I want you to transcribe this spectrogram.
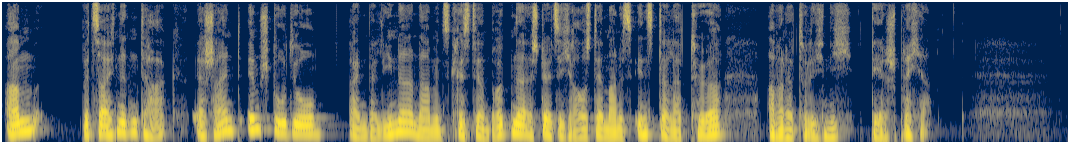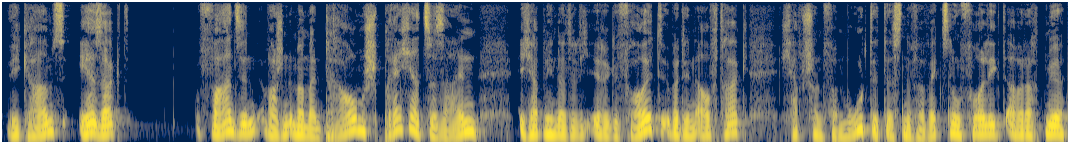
Am bezeichneten Tag erscheint im Studio ein Berliner namens Christian Brückner. Es stellt sich raus, der Mann ist Installateur aber natürlich nicht der Sprecher. Wie kam's? Er sagt, Wahnsinn, war schon immer mein Traum, Sprecher zu sein. Ich habe mich natürlich irre gefreut über den Auftrag. Ich habe schon vermutet, dass eine Verwechslung vorliegt, aber dachte mir,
